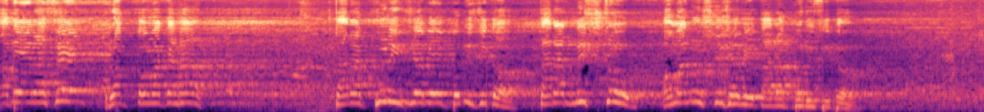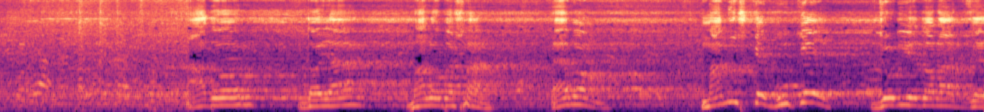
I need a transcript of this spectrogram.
তাদের আছে রক্ত হাত। তারা খুনি হিসেবে পরিচিত, তারা নিষ্ঠুর, অমানুষ হিসেবে তারা পরিচিত। আদর, দয়া, ভালোবাসা এবং মানুষকে বুকে জড়িয়ে ধরার যে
